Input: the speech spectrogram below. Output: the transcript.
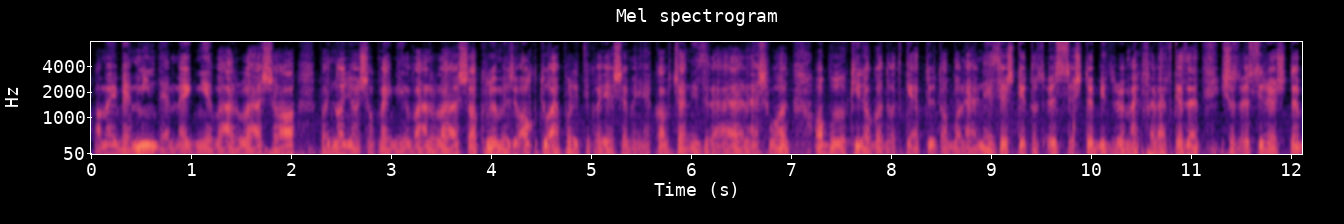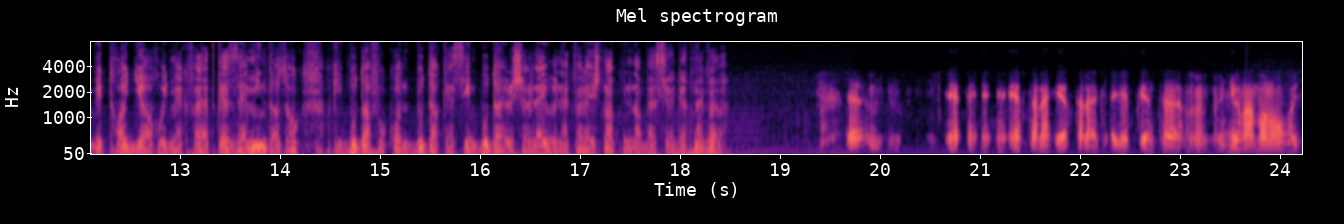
amelyben minden megnyilvánulása, vagy nagyon sok megnyilvánulása a különböző aktuálpolitikai események kapcsán Izrael ellenes volt, abból kiragadott kettőt, abban elnézést kért, az összes többitről megfeledkezett, és az összes többit hagyja, hogy megfeledkezzen mindazok, akik Budafokon, Budakeszin, Budaörösön leülnek vele, és nap mint nap beszélgetnek vele? Értelek, értelek. Egyébként nyilvánvaló, hogy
